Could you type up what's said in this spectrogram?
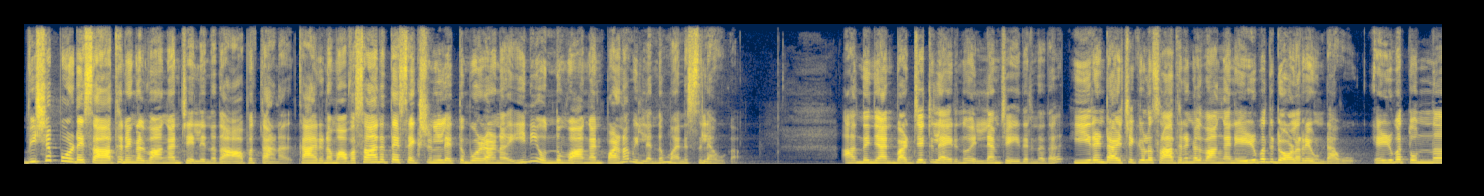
വിശപ്പോടെ സാധനങ്ങൾ വാങ്ങാൻ ചെല്ലുന്നത് ആപത്താണ്. കാരണം അവസാനത്തെ സെക്ഷനിൽ എത്തുമ്പോഴാണ് ഇനി ഒന്നും വാങ്ങാൻ പണമില്ലെന്ന് മനസ്സിലാവുക. അന്ന് ഞാൻ ബഡ്ജറ്റിലായിരുന്നു എല്ലാം ചെയ്തിരുന്നത്. ഈ രണ്ടാഴ്ചയ്ക്കുള്ള സാധനങ്ങൾ വാങ്ങാൻ എഴുപത് ഡോളറേ ഉണ്ടാവൂ. എഴുപത്തൊന്ന്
